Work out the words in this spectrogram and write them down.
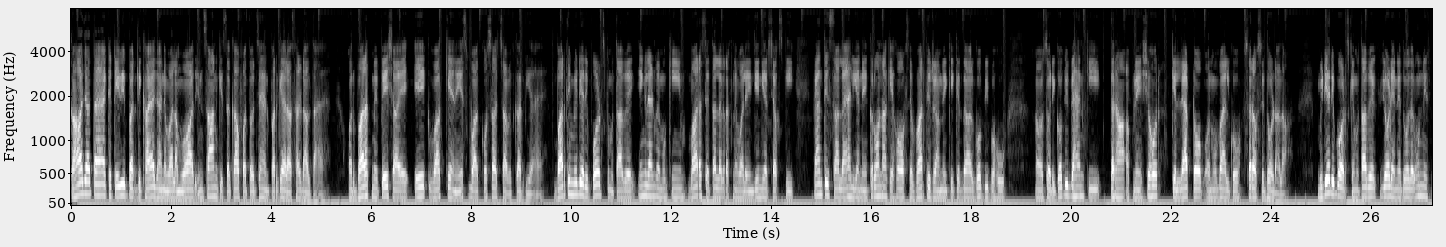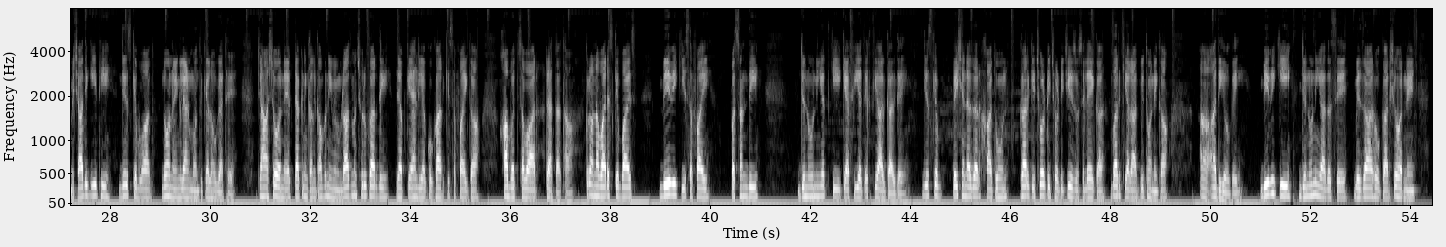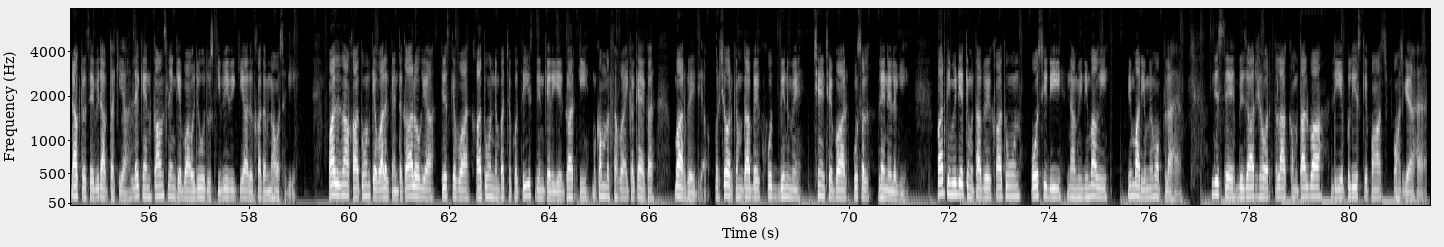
कहा जाता है कि टीवी पर दिखाया जाने वाला मवाद इंसान की सकाफत और जहन पर गहरा असर डालता है, और भारत में पेश आए एक वाक्य ने इस बात को सच साबित कर दिया है। भारतीय मीडिया रिपोर्ट्स के मुताबिक, इंग्लैंड में मुकीम, भारत से तलक रखने वाले इंजीनियर शख्स की पैंतीस साल अहलिया ने कोरोना के खौफ से भारतीय ड्रामे के किरदार गोपी बहू सॉरी गोपी बहन की तरह अपने शोहर के लैपटॉप और मोबाइल को सरफ से धो डाला। मीडिया रिपोर्ट्स के मुताबिक जोड़े ने 2019 में शादी की थी, जिसके बाद दोनों इंग्लैंड मुंतकिल हो गए थे, जहाँ शोर ने एक टेक्निकल कंपनी में मुलाजमत शुरू कर दी, जबकि अहलिया को घर की सफ़ाई का खबत सवार रहता था। कोरोना वायरस के बायस बीवी की सफ़ाई पसंदी जुनूनीत की कैफियत इख्तियार कर गई, जिसके पेश नज़र खातून घर की छोटी छोटी चीज़ों से लेकर बर की आलात भी धोने का आदि हो गई। बीवी की जुनूनी आदत से बेजार होकर शोहर ने डॉक्टर से भी रबता किया, लेकिन काउंसलिंग के बावजूद उसकी बीवी की आदत ख़त्म न हो सकी। बाद खातून के वालद का इंतकाल हो गया, जिसके बाद खातून ने बच्चों को तीस दिन के लिए घर की मुकम्मल सफ़ाई का कहकर बाहर भेज दिया और शोर के मुताबिक खुद दिन में छः छः बार गुसल लेने लगी। भारतीय मीडिया के मुताबिक खातून ओ सी डी नामी दिमागी बीमारियों में मुबतला है, जिससे बेजार शोहर तलाक का मुतालबा लिए पुलिस के पास पहुँच गया है।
